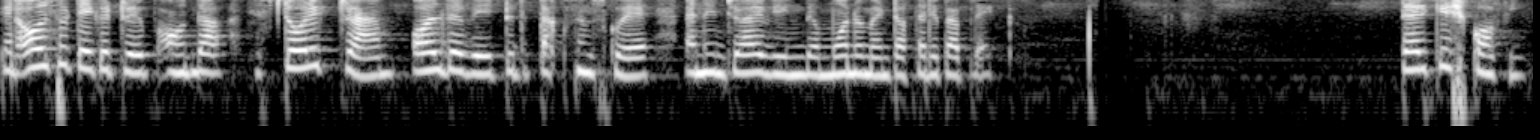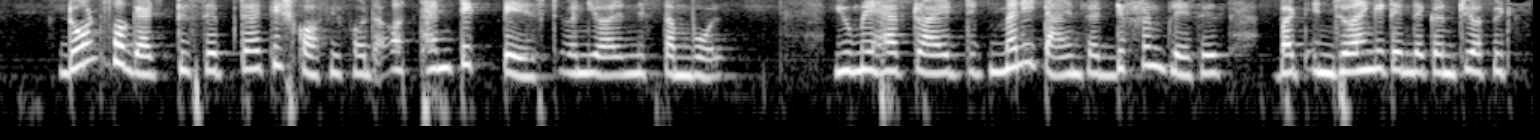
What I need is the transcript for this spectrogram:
can also take a trip on the historic tram all the way to the Taksim Square and enjoy viewing the monument of the Republic. Turkish coffee. Don't forget to sip Turkish coffee for the authentic taste when you are in Istanbul. You may have tried it many times at different places, but enjoying it in the country of its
